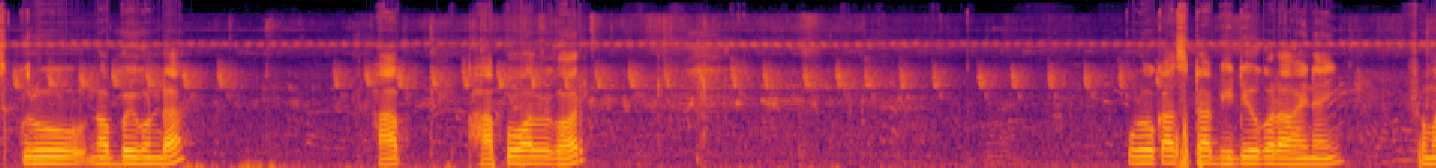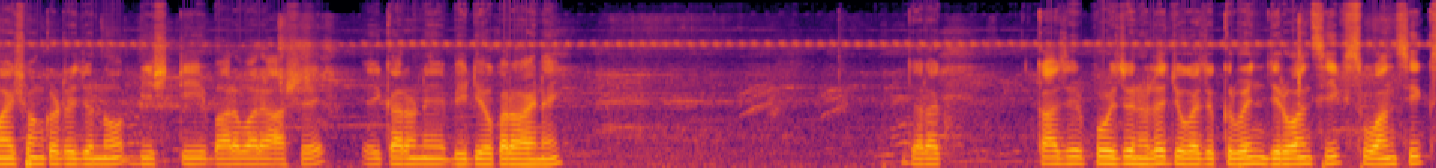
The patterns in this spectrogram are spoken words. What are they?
স্ক্রু নব্বই গুন্ডা হাফ হাফ ওয়াল ঘর। পুরো কাজটা ভিডিও করা হয় নাই। সময় সংকটের জন্য বৃষ্টি বারবার আসে, এই কারণে ভিডিও করা হয় নাই। যারা কাজের প্রয়োজন হলে যোগাযোগ করবেন zero one six one six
